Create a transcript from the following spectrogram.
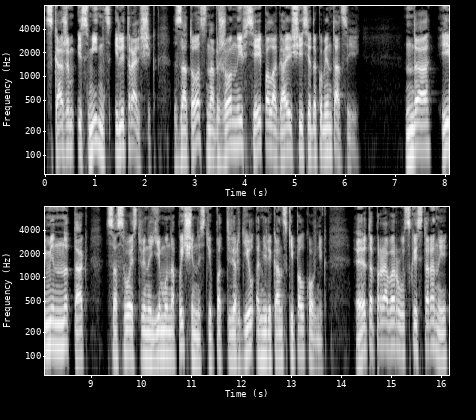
скажем, эсминец или тральщик, зато снабженный всей полагающейся документацией. Да, именно так, со свойственной ему напыщенностью подтвердил американский полковник. Это право русской стороны.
